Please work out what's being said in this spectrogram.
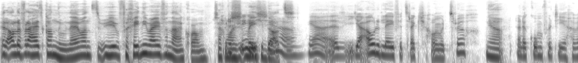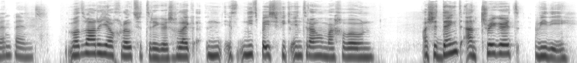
in alle vrijheid kan doen, hè? Want je vergeet niet waar je vandaan kwam. Zeg maar een beetje dat. Ja, je oude leven trekt je gewoon weer terug Ja. naar de comfort die je gewend bent. Wat waren jouw grootste triggers? Gelijk, niet specifiek in trauma, maar gewoon... Als je denkt aan triggered Wie die?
